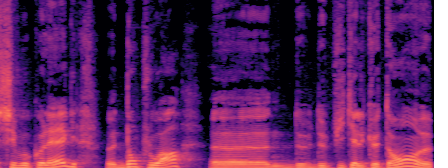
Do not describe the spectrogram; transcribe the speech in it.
chez vos collègues d'emploi euh, de, depuis quelque temps, euh,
